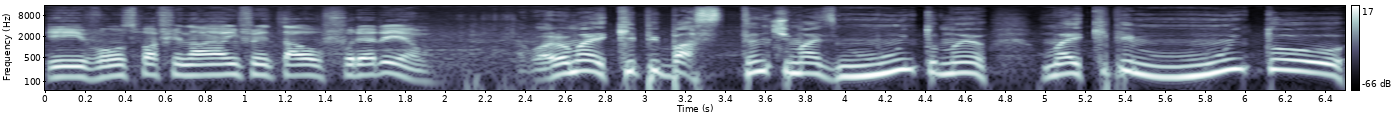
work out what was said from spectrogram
E vamos para a final enfrentar o Furarião. Agora uma equipe bastante, mas muito, uma equipe muito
